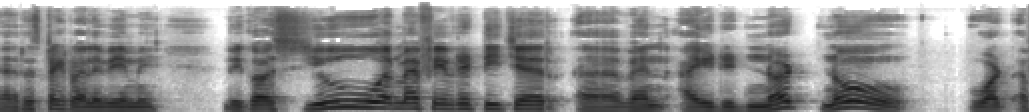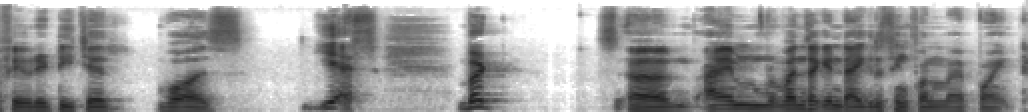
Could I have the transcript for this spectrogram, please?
रिस्पेक्ट uh, वाले वे में. Because you are my favourite teacher when I did not know what a favourite teacher was yes but I am one second digressing from my point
